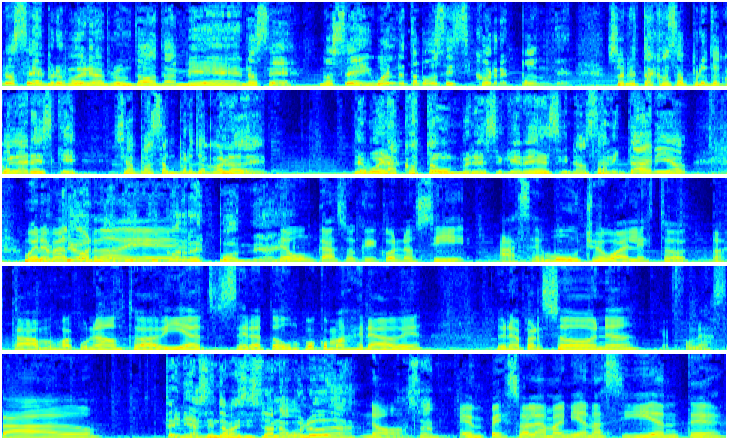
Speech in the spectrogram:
no sé, pero podría haber preguntado también, no sé, no sé, igual tampoco sé si corresponde. Son estas cosas protocolares que ya pasa un protocolo de, de buenas costumbres, si querés, y no sanitario. Bueno, Pero me ¿qué acuerdo onda? de, ¿Qué, qué corresponde ahí? de un caso que conocí hace mucho, igual esto no estábamos vacunados todavía, entonces era todo un poco más grave, de una persona que fue un asado. ¿Tenía síntomas y hizo la boluda? No, O sea, empezó la mañana siguiente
